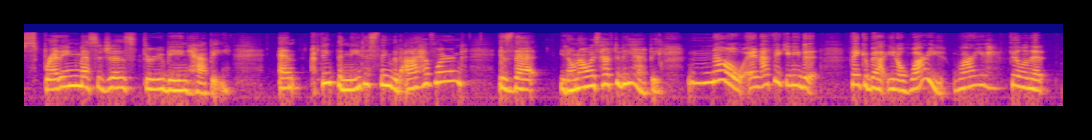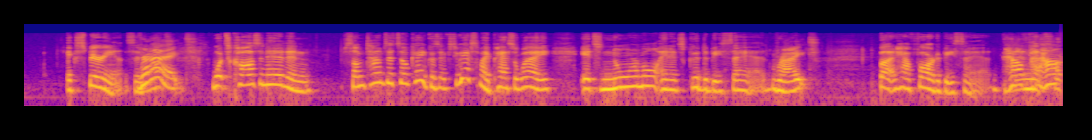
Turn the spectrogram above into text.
spreading messages through being happy. And I think the neatest thing that I have learned is that you don't always have to be happy. No, and I think you need to think about, you know, why are you why are you feeling that experience and Right. what's, causing it and sometimes it's okay because if you have somebody pass away, it's normal and it's good to be sad. Right. But how far to be sad? How, how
